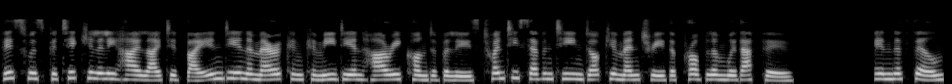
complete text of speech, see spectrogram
This was particularly highlighted by Indian-American comedian Hari Kondabolu's 2017 documentary The Problem with Apu. In the film,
